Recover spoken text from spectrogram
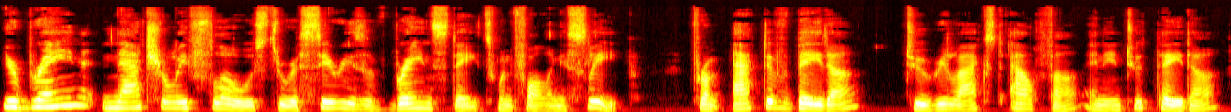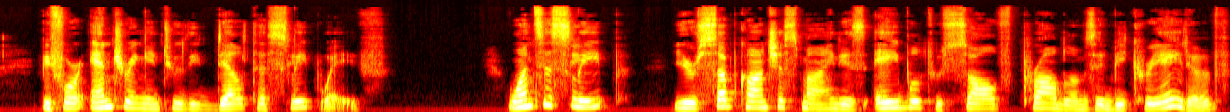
Your brain naturally flows through a series of brain states when falling asleep, from active beta to relaxed alpha and into theta before entering into the delta sleep wave. Once asleep, your subconscious mind is able to solve problems and be creative,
